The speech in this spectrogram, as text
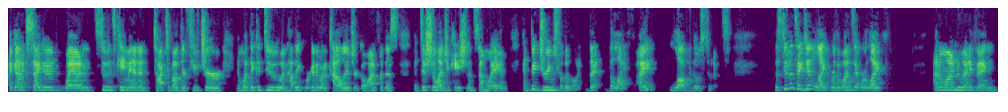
I got excited when students came in and talked about their future and what they could do and how they were going to go to college or go on for this additional education in some way and had big dreams for the, the, the life. I loved those students. the students I didn't like were the ones that were like, I don't want to do anything.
